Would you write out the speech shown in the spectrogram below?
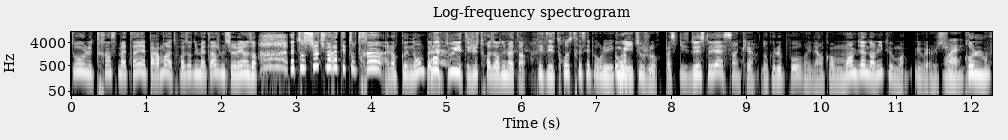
tôt le train ce matin et apparemment à 3h du matin, je me suis réveillée en disant Oh, Attention, tu vas rater ton train Alors que non, pas du tout, il était juste 3h du matin. T'étais trop stressée pour lui, quoi. Oui, toujours. Parce qu'il devait se lever à 5h. Donc le pauvre, il a encore moins bien dormi que moi. Mais voilà, je suis Ouais. relou.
